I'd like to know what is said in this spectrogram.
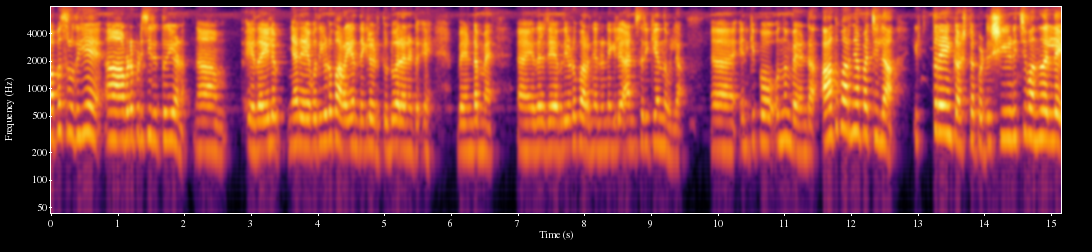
അപ്പോൾ ശ്രുതിയെ അവിടെ പിടിച്ചിരുത്തുകയാണ്. ഏതായാലും ഞാൻ രേവതിയോട് പറയാം എന്തെങ്കിലും എടുത്തുകൊണ്ട് വരാനായിട്ട്. ഏ വേണ്ടമ്മേ. ഏതായാലും രേവതിയോട് പറഞ്ഞിട്ടുണ്ടെങ്കിൽ അനുസരിക്കുകയൊന്നുമില്ല. എനിക്കിപ്പോൾ ഒന്നും വേണ്ട. അത് പറഞ്ഞാൽ പറ്റില്ല. ഇത്രയും കഷ്ടപ്പെട്ട് ക്ഷീണിച്ച് വന്നതല്ലേ?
